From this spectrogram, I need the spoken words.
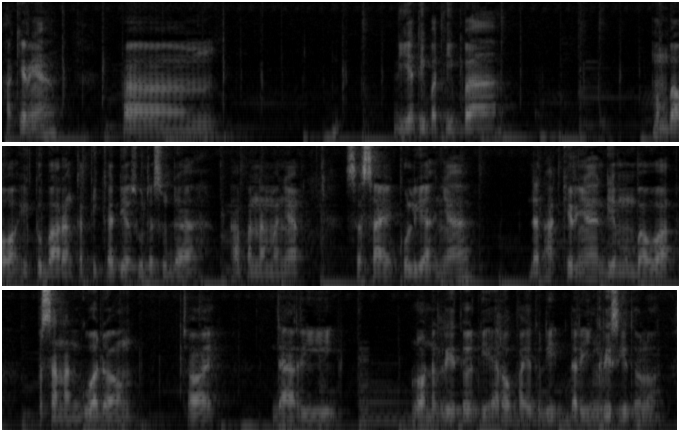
akhirnya um, dia tiba-tiba membawa itu barang ketika dia sudah sudah apa namanya selesai kuliahnya dan akhirnya dia membawa pesanan gua dong coy dari luar negeri itu di Eropa itu di, dari Inggris gitu loh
